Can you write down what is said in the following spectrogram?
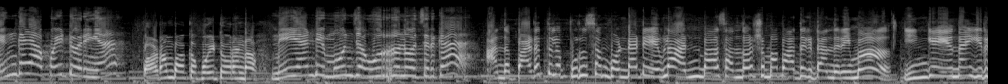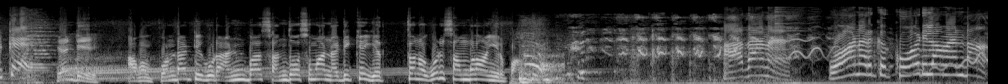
எங்கயா போயிட்டு வரீங்க? படம் பார்க்க போயிட்டு வரேன்டா. நீ ஏண்டி மூஞ்ச உருன்னு வச்சிருக்க? அந்த படத்துல புருஷன் பொண்டாட்டி எவ்வளவு அன்பா சந்தோஷமா பாத்துக்கிட்டான் தெரியுமா? இங்கேயும் தான் இருக்க. ஏண்டி அவன் பொண்டாட்டி கூட அன்பா சந்தோஷமா நடிக்க எத்தனை கோடி சம்பளம் வாங்கியிருப்பான்? அதானே ஓனருக்கு கோடிலாம் வேண்டாம்.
